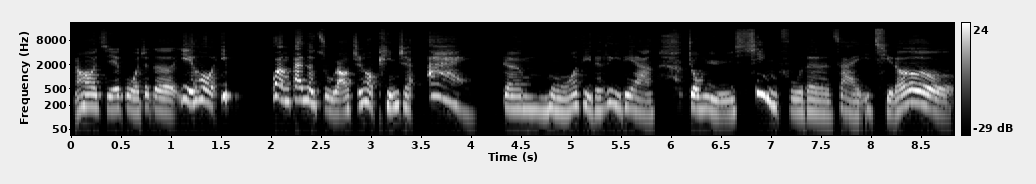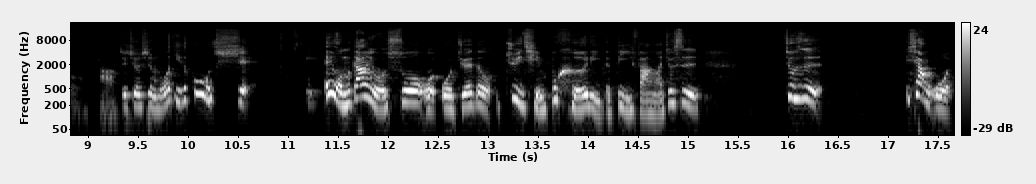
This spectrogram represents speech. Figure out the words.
然后结果这个夜后一万般的阻挠之后，凭着爱跟魔底的力量，终于幸福的在一起喽。好，这就是魔笛的故事。哎，我们刚刚有说，我我觉得剧情不合理的地方啊，就是就是。像我，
